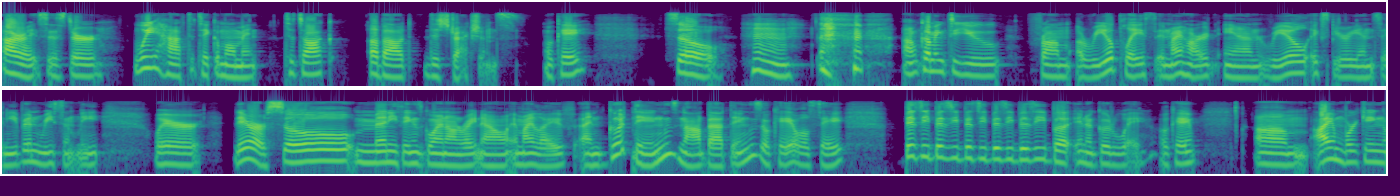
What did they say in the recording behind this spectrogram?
All right, sister, we have to take a moment to talk about distractions, okay? So, hmm, I'm coming to you from a real place in my heart and real experience, and even recently, where there are so many things going on right now in my life, and good things, not bad things, okay? I will say busy, busy, busy, busy, busy, but in a good way, okay? Um, I am working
